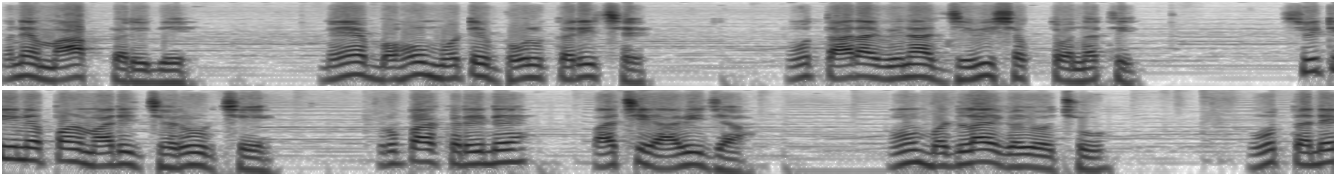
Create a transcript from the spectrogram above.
મને માફ કરી દે. મેં બહુ મોટી ભૂલ કરી છે. હું તારા વિના જીવી શકતો નથી. સ્વીટીને પણ મારી જરૂર છે. કૃપા કરીને પાછી આવી જા. હું બદલાઈ ગયો છું. હું તને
